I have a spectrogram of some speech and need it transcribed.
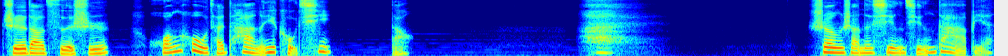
直到此时，皇后才叹了一口气，道：“唉。”圣上的性情大变，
